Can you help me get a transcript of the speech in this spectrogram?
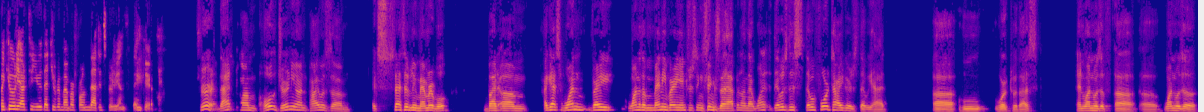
peculiar to you that you remember from that experience. Thank you. Sure, that um, whole journey on Pi was um, excessively memorable, but um, I guess one very one of the many very interesting things that happened on that one there was this there were four tigers that we had uh, who worked with us and one was a uh, uh, one was a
